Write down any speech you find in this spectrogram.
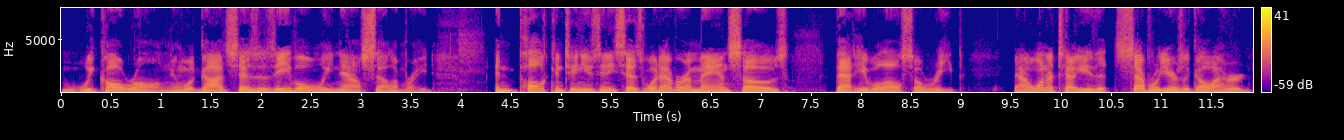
we call wrong. And what God says is evil, we now celebrate. And Paul continues and he says, Whatever a man sows, that he will also reap. Now, I want to tell you that several years ago, I heard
